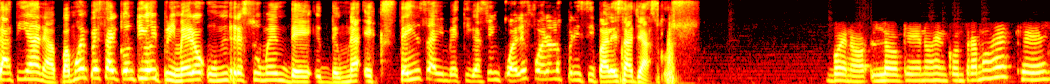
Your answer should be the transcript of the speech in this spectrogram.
Tatiana, vamos a empezar contigo y primero un resumen de, una extensa investigación. ¿Cuáles fueron los principales hallazgos? Bueno, lo que nos encontramos es que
